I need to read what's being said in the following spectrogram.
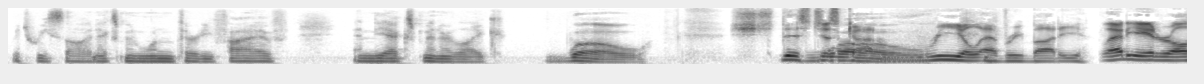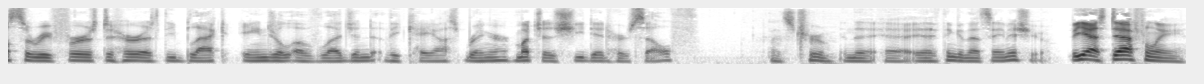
which we saw in X Men 135. And the X Men are like, whoa. Shh, This just Whoa. got real, everybody. Gladiator also refers to her as the Black Angel of Legend, the Chaos Bringer, much as she did herself. That's true. in the uh, I think in that same issue. But yes, definitely.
